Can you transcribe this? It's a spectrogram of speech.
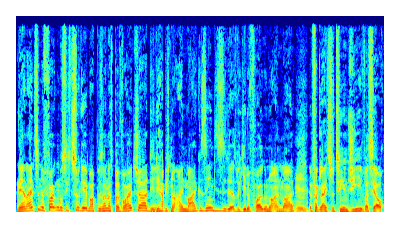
Nee, an einzelne Folgen muss ich zugeben, auch besonders bei Voyager, die, die habe ich nur einmal gesehen, diese, also jede Folge nur einmal. Im Vergleich zu TNG, was ja auch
